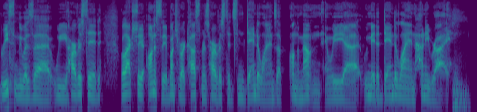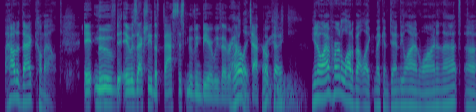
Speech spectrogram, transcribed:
recently was uh, we harvested. Well, actually, honestly, a bunch of our customers harvested some dandelions up on the mountain, and we uh, we made a dandelion honey rye. How did that come out? It moved. It was actually the fastest moving beer we've ever had in Really? the tap room. Okay. You know, I've heard a lot about like making dandelion wine and that. Uh,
